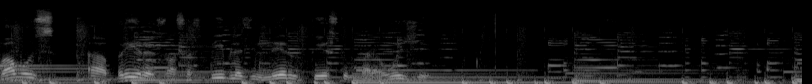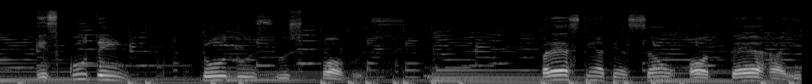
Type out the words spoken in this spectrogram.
Vamos abrir as nossas Bíblias e ler o texto para hoje. Escutem todos os povos Prestem atenção, ó terra e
